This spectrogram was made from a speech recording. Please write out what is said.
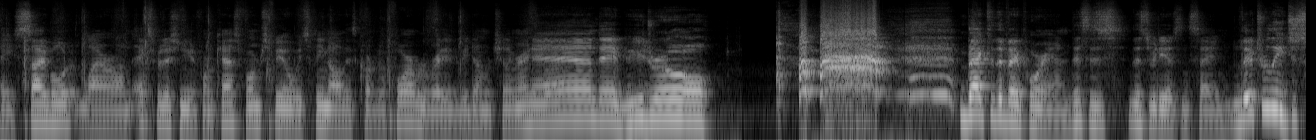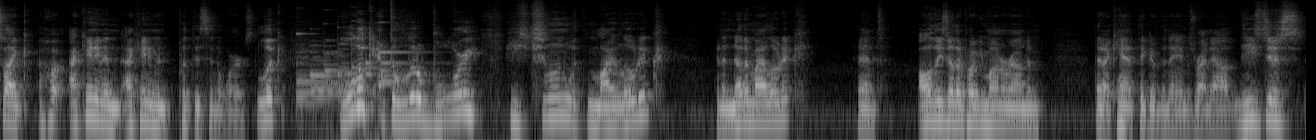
A Cybold, Lairon, Expedition Uniform, Cast Form Spiel. We've seen all these cards before. We're ready to be done with Chilling Reign. And a Beedrill. Back to the Vaporeon. This is this video is insane. Literally, just like I can't even I can't even put this into words. Look Look at the little boy. He's chilling with Milotic and another Milotic and all these other Pokemon around him. that I can't think of the names right now. He's just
